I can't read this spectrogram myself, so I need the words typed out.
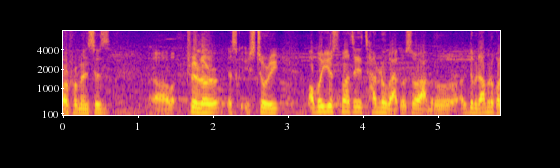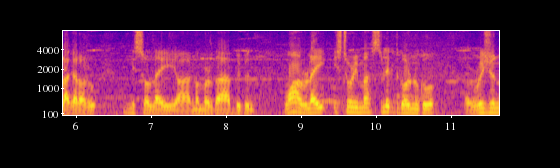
पर्फर्मेन्सेस ट्रेलर यसको स्टोरी अब यसमा चाहिँ छान्नु भएको छ हाम्रो एकदम राम्रो कलाकारहरू निश्चल दाई अ, नम्रता विपिन। उहाँहरूलाई स्टोरीमा सिलेक्ट गर्नुको रिजन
